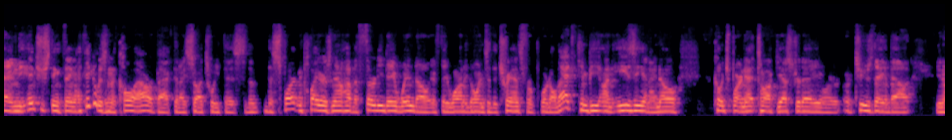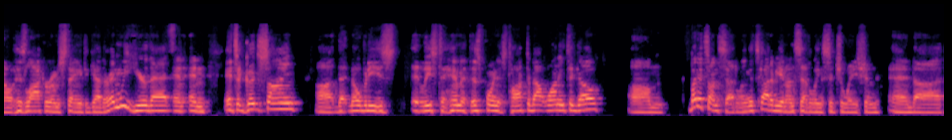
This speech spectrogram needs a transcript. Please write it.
and the interesting thing, I think it was Nicole Auerbach that I saw tweet this. The, the Spartan players now have a 30 day window if they want to go into the transfer portal. That can be uneasy. And I know Coach Barnett talked yesterday or, or Tuesday about, you know, his locker room staying together. And we hear that. And, and it's a good sign uh, that nobody's, at least to him at this point, has talked about wanting to go. Um, but it's unsettling. It's got to be an unsettling situation. And, uh,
